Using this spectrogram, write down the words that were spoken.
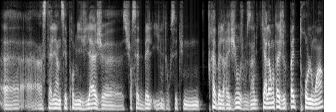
a installé un de ses premiers villages sur cette belle île. Donc c'est une très belle région. Je vous invite qu'à l'avantage de ne pas être trop loin.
